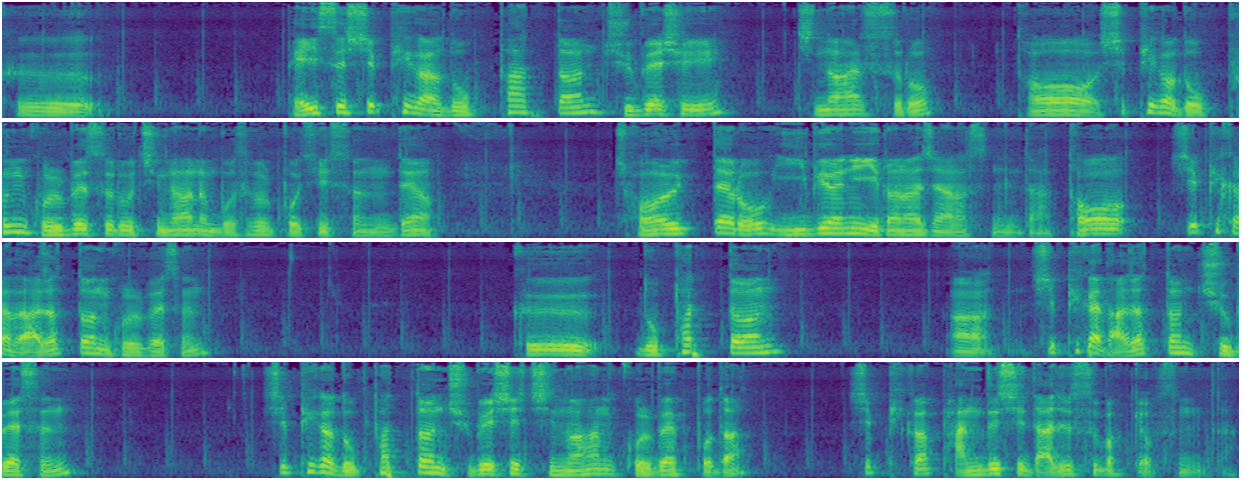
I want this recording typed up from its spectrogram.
그 베이스 CP가 높았던 주벳이 진화할수록 더 CP가 높은 골벳으로 진화하는 모습을 볼 수 있었는데요. 절대로 이변이 일어나지 않았습니다. 더 CP가 낮았던 골벳은 그 높았던 아 CP가 낮았던 주벳은 CP가 높았던 주벳이 진화한 골벳보다 CP가 반드시 낮을 수밖에 없습니다.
